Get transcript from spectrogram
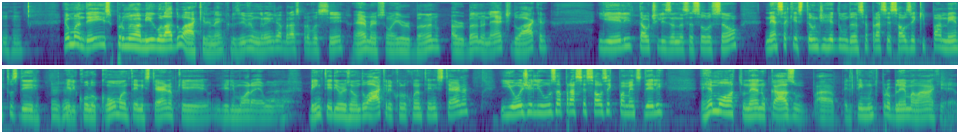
É. Eu mandei isso pro meu amigo lá do Acre, né? Inclusive, um grande abraço pra você, Emerson aí, Urbano, a Urbano Net do Acre. E ele tá utilizando essa solução nessa questão de redundância para acessar os equipamentos dele. Ele colocou uma antena externa, porque onde ele mora é o bem interiorzão do Acre, ele colocou uma antena externa e hoje ele usa para acessar os equipamentos dele remoto, né? No caso, a- ele tem muito problema lá, que é-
